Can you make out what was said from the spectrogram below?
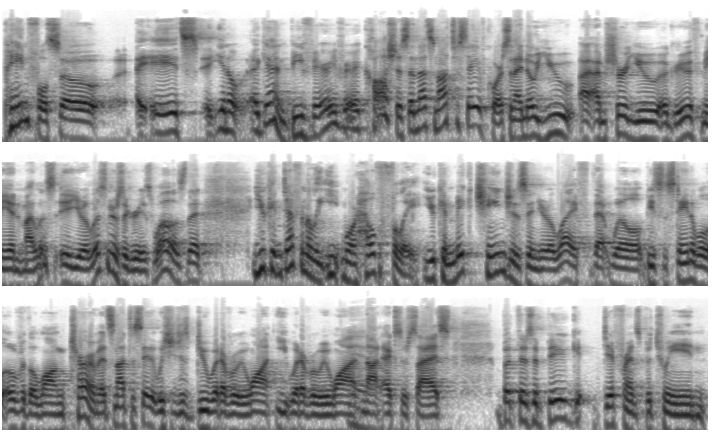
painful. So uh, it's you know again be very very cautious. And that's not to say of course and i know you i'm sure you agree with me and my list, your listeners agree as well is that you can definitely eat more healthfully. You can make changes in your life that will be sustainable over the long term. It's not to say that we should just do whatever we want eat whatever we want yeah. not exercise. But there's a big difference between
